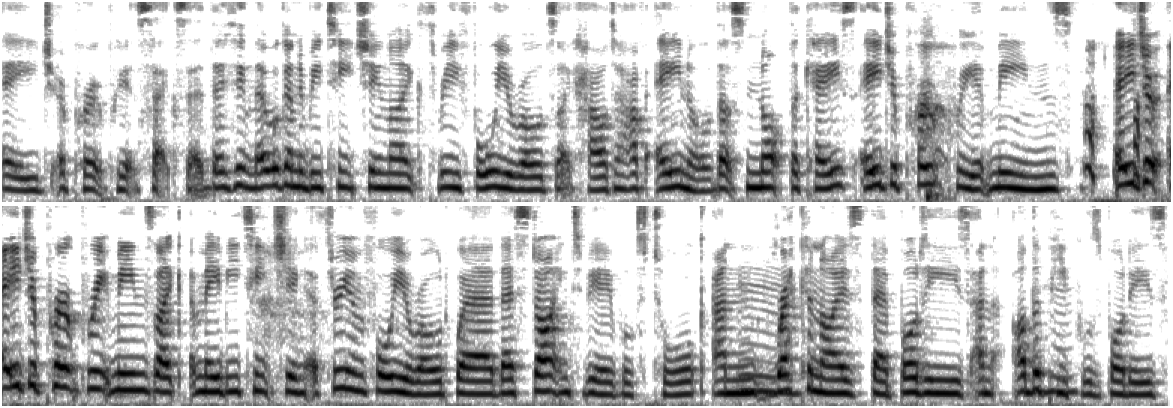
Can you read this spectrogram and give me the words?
age appropriate sex ed. They think they were going to be teaching like three, four year olds like how to have anal. That's not the case. Age appropriate means age age appropriate means like maybe teaching a three and four year old where they're starting to be able to talk and Mm. recognize their bodies and other Mm-hmm. people's bodies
